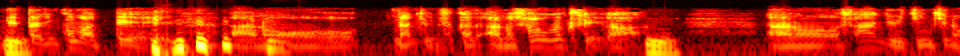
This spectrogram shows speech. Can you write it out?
うん。ネタに困って、あの、なんていうんですか、あの、小学生が、うん。あの、31日の、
